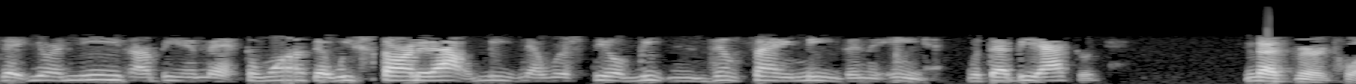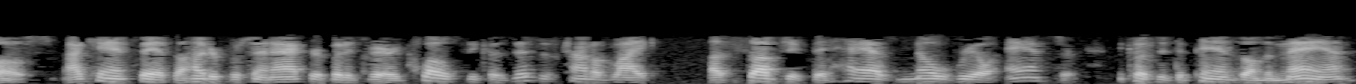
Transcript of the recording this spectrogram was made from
that your needs are being met. The ones that we started out meeting, that we're still meeting them same needs in the end. Would that be accurate? And that's very close. I can't say it's 100% accurate, but it's very close because this is kind of like a subject that has no real answer because it depends on the man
